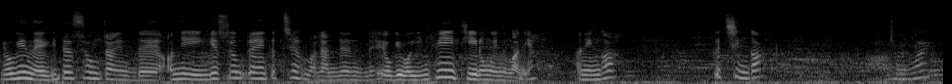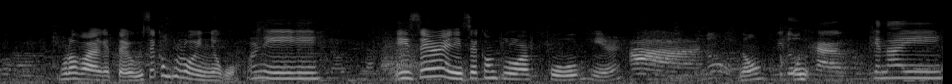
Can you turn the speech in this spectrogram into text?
여기는 애기들 수영장인데 아니 이게 수영장의 끝이면 말이 안 되는데 여기 막 인피니티 이런 거 있는 거 아니야? 아닌가? 끝인가? 정말? 물어봐야겠다. 여기 세컨 플로어 있냐고. 언니, is there any second floor pool here? Ah, no. No? We don't have. Can I?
